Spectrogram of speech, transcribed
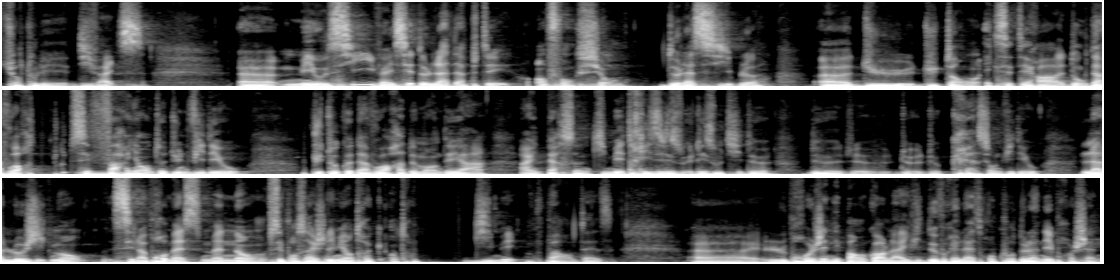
sur tous les devices, euh, mais aussi il va essayer de l'adapter en fonction de la cible, euh, du, du, temps, etc. Donc d'avoir toutes ces variantes d'une vidéo plutôt que d'avoir à demander à, une personne qui maîtrise les, outils de, création de vidéos. Là, logiquement, c'est la promesse. Maintenant, c'est pour ça que je l'ai mis entre, guillemets, parenthèse, euh, le projet n'est pas encore live, il devrait l'être au cours de l'année prochaine.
